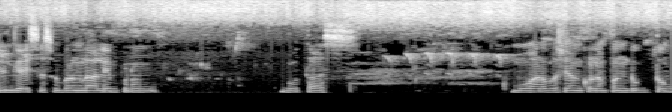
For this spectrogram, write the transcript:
Yan guys sa sobrang lalim po ng butas. Kumuha na po si uncle ng pangdugtong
